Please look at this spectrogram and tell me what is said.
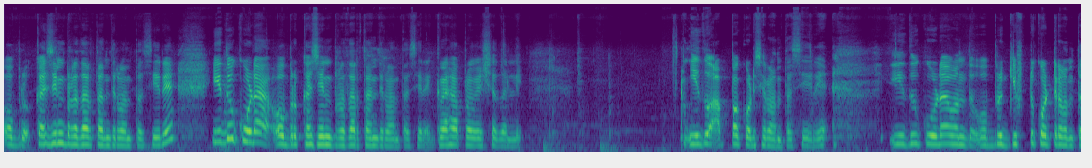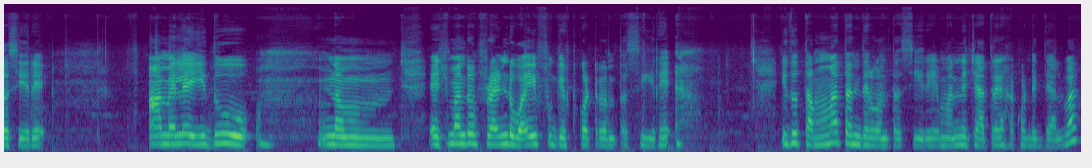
ಒಬ್ಬರು ಕಜಿನ್ ಬ್ರದರ್ ತಂದಿರುವಂಥ ಸೀರೆ. ಇದು ಕೂಡ ಒಬ್ಬರು ಕಜಿನ್ ಬ್ರದರ್ ತಂದಿರುವಂಥ ಸೀರೆ ಗೃಹ ಪ್ರವೇಶದಲ್ಲಿ. ಇದು ಅಪ್ಪ ಕೊಡಿಸಿರುವಂಥ ಸೀರೆ. ಇದು ಕೂಡ ಒಂದು ಒಬ್ಬರು ಗಿಫ್ಟ್ ಕೊಟ್ಟಿರುವಂಥ ಸೀರೆ. ಆಮೇಲೆ ಇದು ನಮ್ಮ ಯಜಮಾನ್ರ ಫ್ರೆಂಡ್ ವೈಫ್ ಗಿಫ್ಟ್ ಕೊಟ್ಟಿರೋಂಥ ಸೀರೆ. ಇದು ತಮ್ಮ ತಂದಿರುವಂಥ ಸೀರೆ. ಮೊನ್ನೆ ಜಾತ್ರೆಗೆ ಹಾಕೊಂಡಿದ್ದೆ ಅಲ್ವಾ?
